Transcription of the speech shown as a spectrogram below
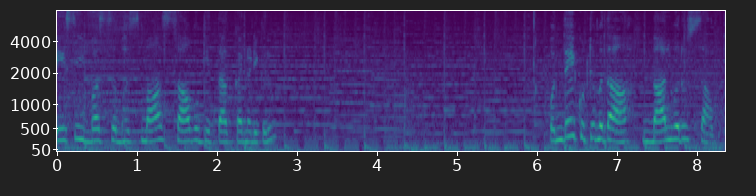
ಎಸಿ ಬಸ್ ಭಸ್ಮ ಸಾವುಗಿದ್ದ ಕನ್ನಡಿಗರು. ಒಂದೇ ಕುಟುಂಬದ ನಾಲ್ವರು ಸಾವು.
